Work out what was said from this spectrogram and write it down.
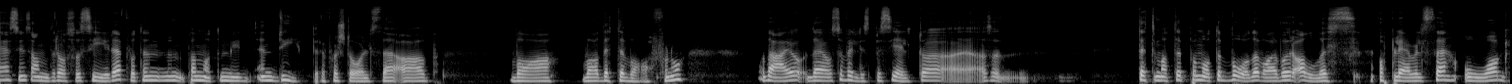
jeg syns andre også sier det, fått en, på en måte en dypere forståelse av hva hva dette var for noe. Og det er jo det er også veldig spesielt å Altså dette med at det på en måte både var vår alles opplevelse og,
